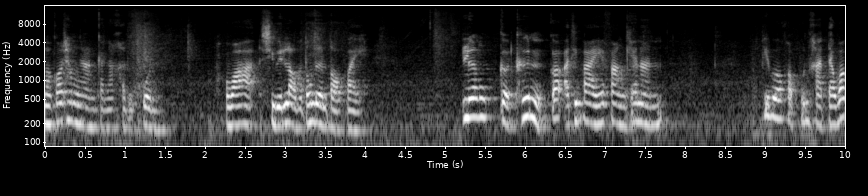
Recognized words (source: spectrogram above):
เราก็ทำงานกันนะคะทุกคน เพราะว่าชีวิตเรามันต้องเดินต่อไป เรื่องเกิดขึ้นก็อธิบายให้ฟังแค่นั้น พี่โบขอบคุณค่ะ แต่ว่า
